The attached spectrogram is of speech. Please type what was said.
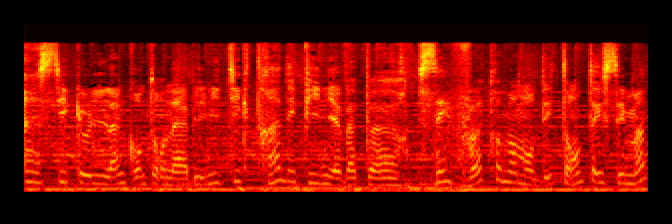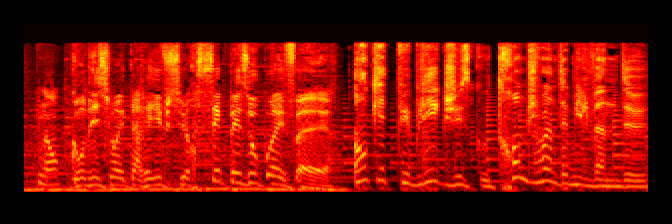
ainsi que l'incontournable et mythique train d'épines à vapeur. C'est votre moment détente et c'est maintenant. Conditions et tarifs sur cpeso.fr. Enquête publique jusqu'au 30 juin 2022.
